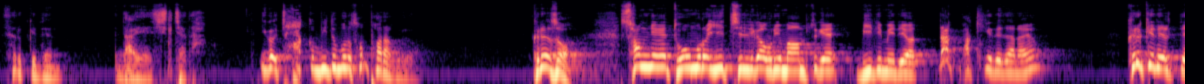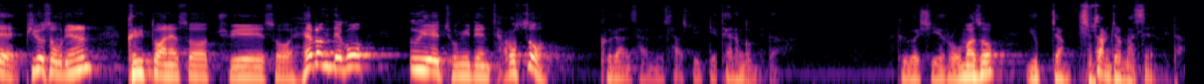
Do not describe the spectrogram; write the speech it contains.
새롭게 된 나의 실체다. 이걸 자꾸 믿음으로 선포하라고요. 그래서 성령의 도움으로 이 진리가 우리 마음속에 믿음이 되어 딱 박히게 되잖아요. 그렇게 될 때 비로소 우리는 그리스도 안에서 죄에서 해방되고 의의 종이 된 자로서 그러한 삶을 살 수 있게 되는 겁니다. 그것이 로마서 6장 13절 말씀입니다.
